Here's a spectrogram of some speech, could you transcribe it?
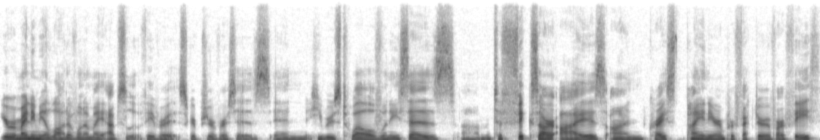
You're reminding me a lot of one of my absolute favorite scripture verses in Hebrews 12 when he says um, to fix our eyes on Christ, pioneer and perfecter of our faith.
